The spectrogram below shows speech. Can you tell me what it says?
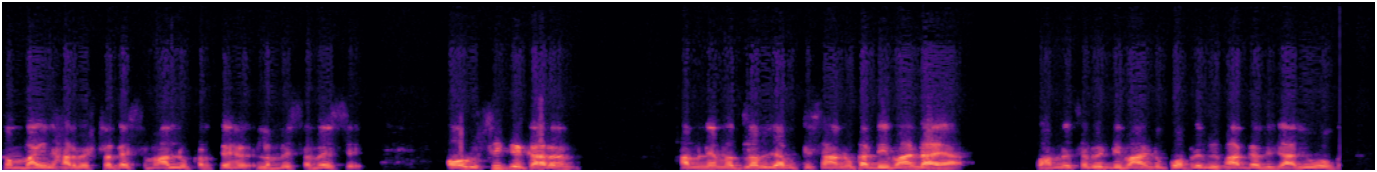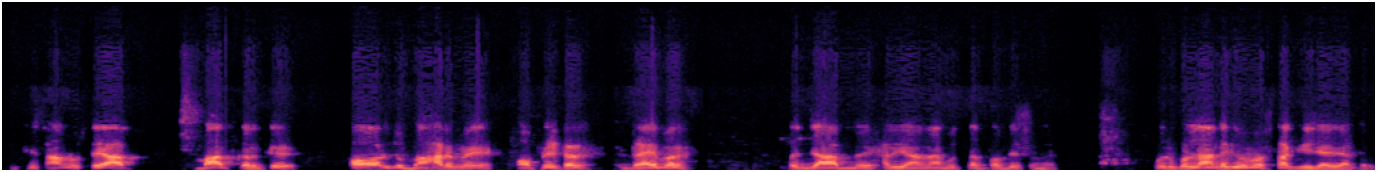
कंबाइन हार्वेस्टर का इस्तेमाल लोग करते हैं लंबे समय से, और उसी के कारण हमने मतलब जब किसानों का डिमांड आया तो हमने सभी डिमांड को अपने विभाग के अधिकारियों किसानों से आप बात करके, और जो बाहर में ऑपरेटर ड्राइवर पंजाब में, हरियाणा उत्तर प्रदेश में, उनको लाने की व्यवस्था की जाए जाकर।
